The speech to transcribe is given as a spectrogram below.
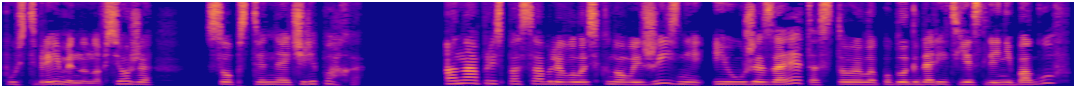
пусть временно, но все же, собственная черепаха. Она приспосабливалась к новой жизни, и уже за это стоило поблагодарить, если не богов,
